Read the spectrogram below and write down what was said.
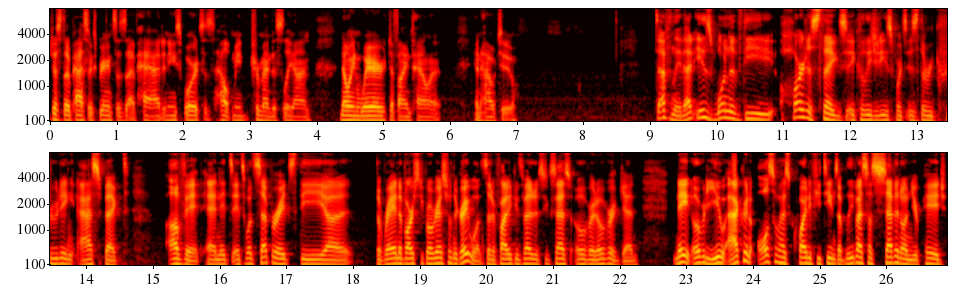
just the past experiences I've had in esports has helped me tremendously on knowing where to find talent and how to. Definitely. That is one of the hardest things in collegiate esports is the recruiting aspect of it. And it's it's what separates the uh the random varsity programs from the great ones that are finding competitive success over and over again. Nate, over to you. Akron also has quite a few teams. I believe I saw seven on your page.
